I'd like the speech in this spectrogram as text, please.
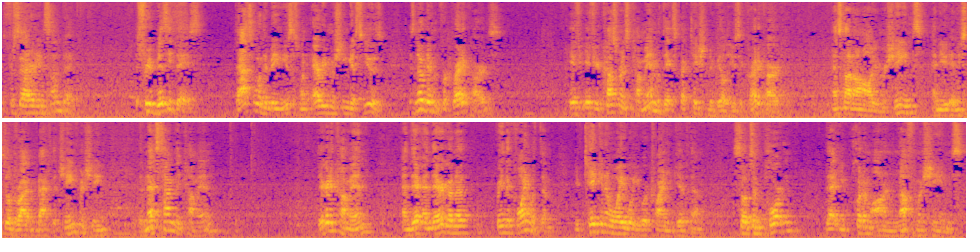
It's for Saturday and Sunday. It's for busy days. That's when they're being used. It's when every machine gets used. It's no different for credit cards. If, if your customers come in with the expectation to be able to use a credit card, and it's not on all your machines, and you, and you still drive them back to the change machine, the next time they come in, they're going to come in, and they're, and they're going to bring the coin with them. You've taken away what you were trying to give them. So it's important that you put them on enough machines.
